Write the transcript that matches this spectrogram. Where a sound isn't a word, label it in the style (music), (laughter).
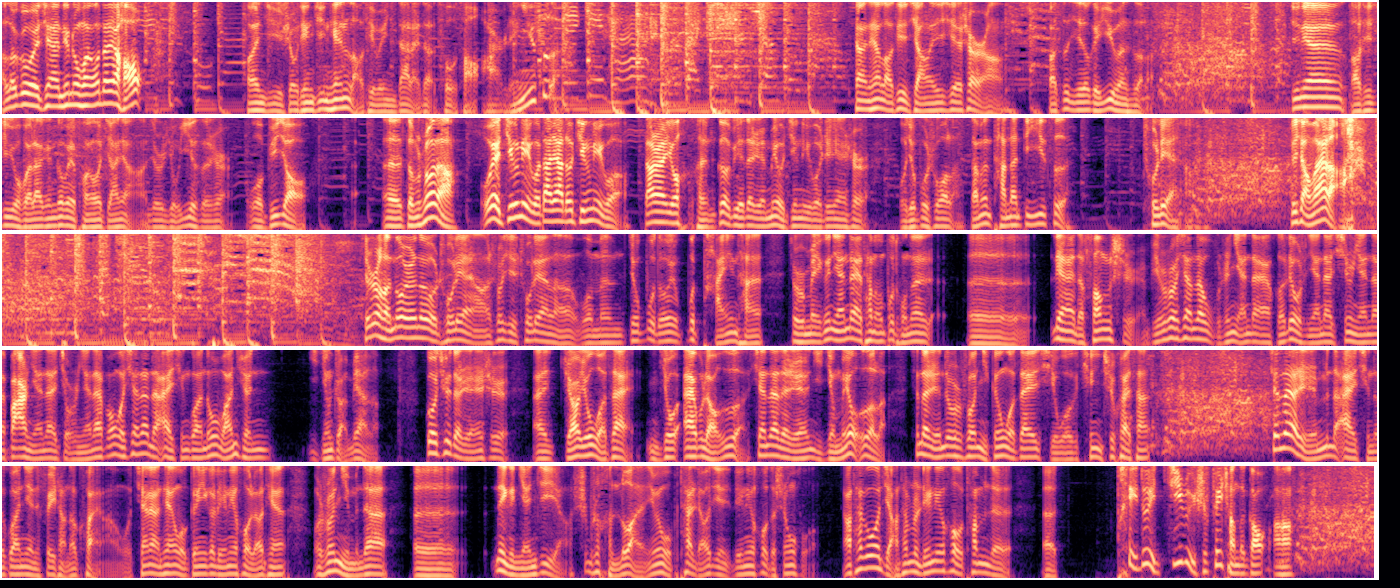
Hello，各位亲爱的听众朋友，大家好，欢迎继续收听今天老 T 为你带来的吐槽二零一四。前两天老 T 讲了一些事儿啊，把自己都给郁闷死了。今天老 T 继续回来跟各位朋友讲讲啊，就是有意思的事儿。我比较，呃，怎么说呢？我也经历过，大家都经历过。当然有很个别的人没有经历过这件事儿，我就不说了。咱们谈谈第一次初恋啊，(laughs) 别想歪了啊。其实很多人都有初恋啊。说起初恋了，我们就不得不谈一谈，就是每个年代他们不同的呃恋爱的方式。比如说，现在五十年代和六十年代、七十年代、八十年代、九十年代，包括现在的爱情观都完全已经转变了。过去的人是，哎，只要有我在，你就挨不了饿。现在的人已经没有饿了，现在人都是说，你跟我在一起，我请你吃快餐。(laughs) 现在人们的爱情的观念非常的快啊！我前两天我跟一个零零后聊天，我说你们的呃。那个年纪啊，是不是很乱？因为我不太了解零零后的生活。然后他跟我讲，他们零零后他们的呃配对几率是非常的高啊。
